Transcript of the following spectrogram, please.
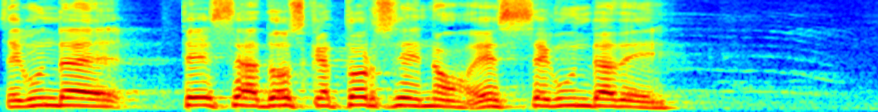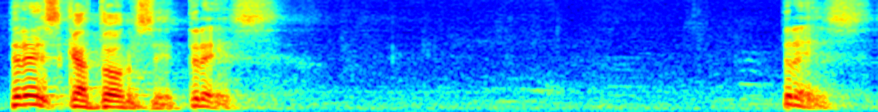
Segunda de Tesa 2.14, no, es segunda de 3.14, 3. 3.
